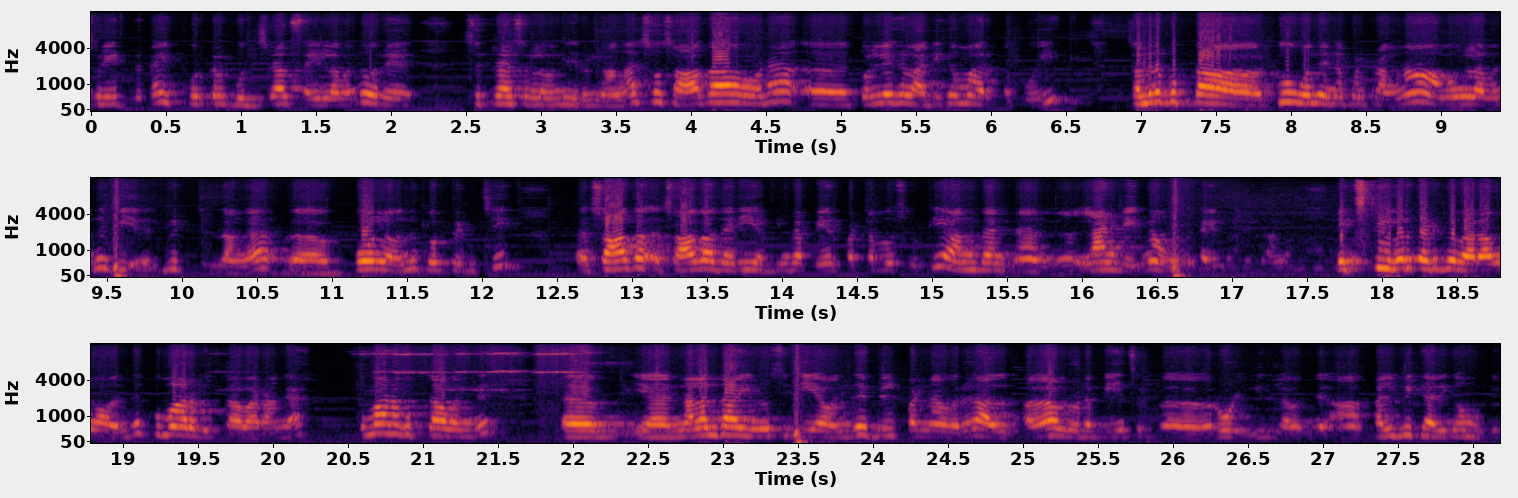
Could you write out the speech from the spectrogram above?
சொல்லிட்டு இருக்க இப்போ இருக்கிற குஜராத் சைடில் வந்து ஒரு சிற்றரசுகள் வந்து இருந்தாங்க. ஸோ சாகாவோட தொல்லைகள் அதிகமா இருக்க போய் சந்திரகுப்தா டூ வந்து என்ன பண்றாங்கன்னா அவங்கள வந்து வீ- போர்ல வந்து தோற்கடிச்சு சாகா சாகாதரி அப்படின்ற பேர் பட்டமும் சுற்றி அந்த லேண்டையுமே அவங்க வந்து கைப்பற்றிருக்காங்க நெக்ஸ்ட் இவருக்கு அடுத்து வரவங்க வந்து குமாரகுப்தா வராங்க. குமாரகுப்தா வந்து நலந்தா யூனிவர்சிட்டியை வந்து பில்ட் பண்ணவர். அது அதாவது அவரோட மேஜர் ரோல் இதுல வந்து கல்விக்கு அதிகம் முக்கிய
